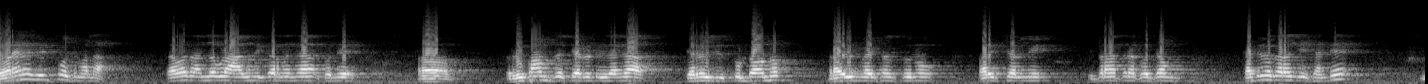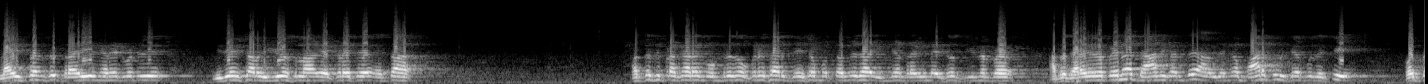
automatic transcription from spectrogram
ఎవరైనా చేసుకోవచ్చు మళ్ళా. తర్వాత అందులో కూడా ఆధునీకరణంగా కొన్ని రిఫార్మ్స్ వచ్చేటువంటి విధంగా చర్యలు తీసుకుంటా ఉన్నాం. డ్రైవింగ్ లైసెన్స్ను పరీక్షల్ని ఇతరత్ర కొంచెం కఠినతరం చేసి అంటే లైసెన్స్ డ్రైవింగ్ అనేటువంటిది విదేశాల యుఎస్ లాగా ఎక్కడైతే ఎంత పద్ధతి ప్రకారంగా ఉంటుందో ఒకటేసారి దేశం మొత్తం మీద ఇండియన్ డ్రైవింగ్ లైసెన్స్ ఇండియన్ అట్లా జరగకపోయినా దానికంటే ఆ విధంగా మార్పులు చేర్పులు తెచ్చి కొంత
